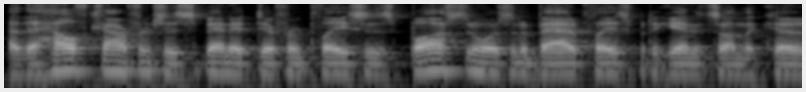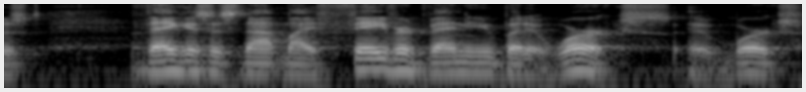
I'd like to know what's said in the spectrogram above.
The HLTH conference has been at different places. Boston wasn't a bad place, but again, it's on the coast. Vegas is not my favorite venue, but it works. It works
